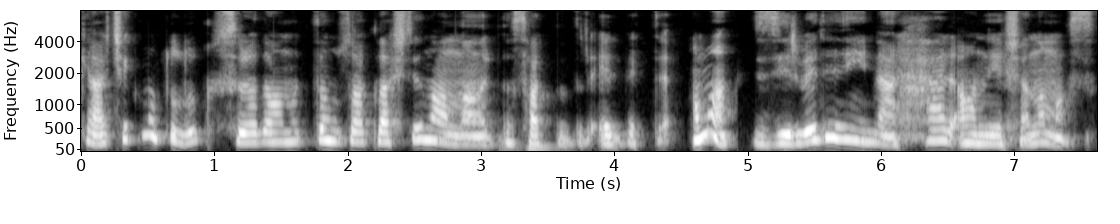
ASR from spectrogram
Gerçek mutluluk sıradanlıktan uzaklaştığın anlarda saklıdır elbette ama zirve deneyimler her an yaşanamaz.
